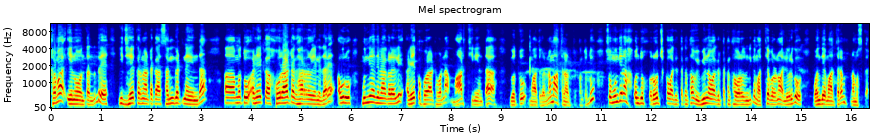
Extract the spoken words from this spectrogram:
ಕ್ರಮ ಏನು ಅಂತಂದ್ರೆ ಈ ಜಯ ಕರ್ನಾಟಕ ಸಂಘಟನೆಯಿಂದ ಮತ್ತು ಅನೇಕ ಹೋರಾಟಗಾರರು ಏನಿದ್ದಾರೆ, ಅವರು ಮುಂದಿನ ದಿನಗಳಲ್ಲಿ ಅನೇಕ ಹೋರಾಟವನ್ನು ಮಾಡ್ತೀನಿ ಅಂತ ಇವತ್ತು ಮಾತುಗಳನ್ನ ಮಾತನಾಡ್ತಕ್ಕಂಥದ್ದು. ಸೊ ಮುಂದಿನ ಒಂದು ರೋಚಕವಾಗಿರ್ತಕ್ಕಂಥ ವಿಭಿನ್ನವಾಗಿರ್ತಕ್ಕಂಥ ವರದೊಂದಿಗೆ ಮತ್ತೆ ಬರೋಣ. ಅಲ್ಲಿವರೆಗೂ ಒಂದೇ ಮಾತರಂ. ನಮಸ್ಕಾರ.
